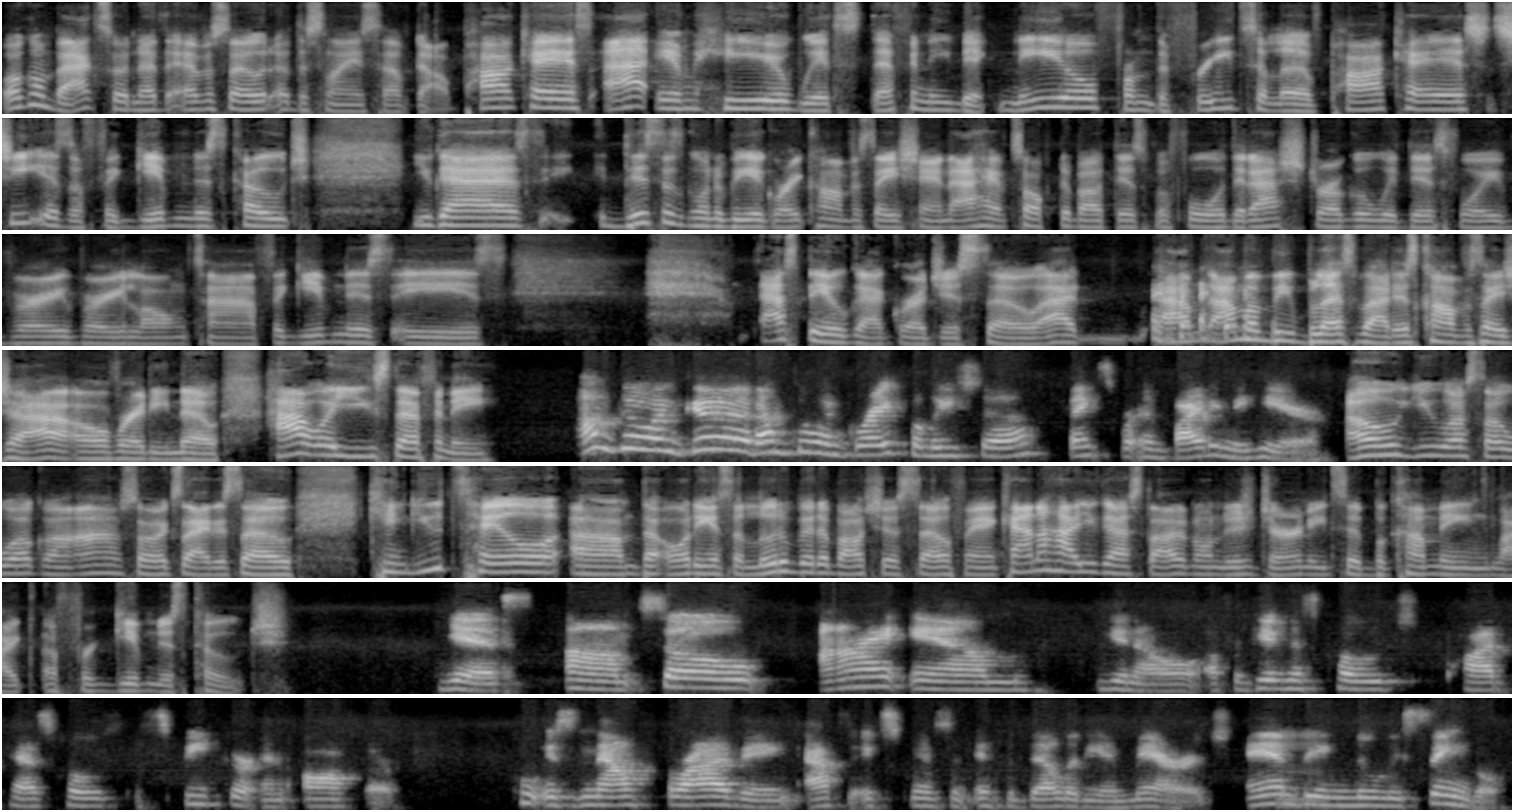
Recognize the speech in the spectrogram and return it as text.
Welcome back to another episode of the Slaying Self Doubt podcast. I am here with Stephanie McNeil from the Free to Love podcast. She is a forgiveness coach. You guys, this is going to be a great conversation. I have talked about this before that I struggle with this for a very, very long time. Forgiveness is. I still got grudges, so I I'm, I'm gonna be blessed by this conversation. I already know. How are you, Stephanie? I'm doing good. I'm doing great, Felicia. Thanks for inviting me here. Oh, you are so welcome. I'm so excited. So, can you tell um, the audience a little bit about yourself and kind of how you got started on this journey to becoming like a forgiveness coach? Yes. Um, so, I am, you know, a forgiveness coach, podcast host, speaker, and author who is now thriving after experiencing infidelity in marriage and mm. being newly single.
